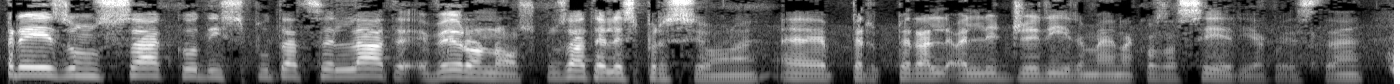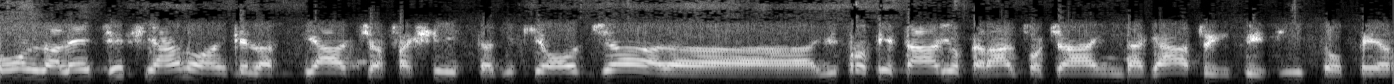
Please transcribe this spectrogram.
preso un sacco di sputazzellate, è vero o no? Scusate l'espressione, eh, per, per, alleggerire, ma è una cosa seria questa. Eh. Con la legge Fiano anche la spiaggia fascista di Chioggia, eh, il proprietario, peraltro già indagato, inquisito per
